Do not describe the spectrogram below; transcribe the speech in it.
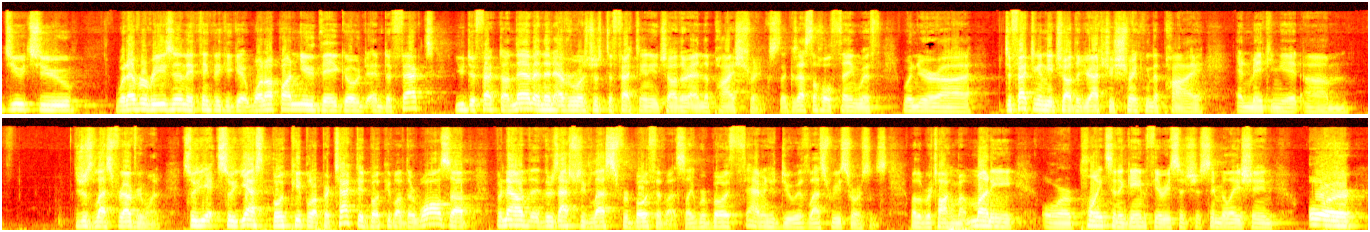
due to whatever reason they think they could get one up on you, they go and defect, you defect on them, and then everyone's just defecting on each other, and the pie shrinks. Because that's the whole thing with when you're uh, defecting on each other, you're actually shrinking the pie and making it um, just less for everyone. So yeah, so yes, both people are protected, both people have their walls up, but now there's actually less for both of us. Like we're both having to do with less resources, whether we're talking about money or points in a game theory such a simulation or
